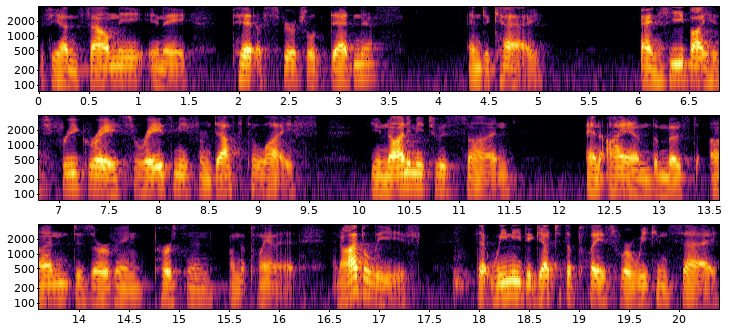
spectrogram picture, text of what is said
if he hadn't found me in a pit of spiritual deadness and decay, and he, by his free grace, raised me from death to life, united me to his Son, and I am the most undeserving person on the planet. And I believe that we need to get to the place where we can say,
